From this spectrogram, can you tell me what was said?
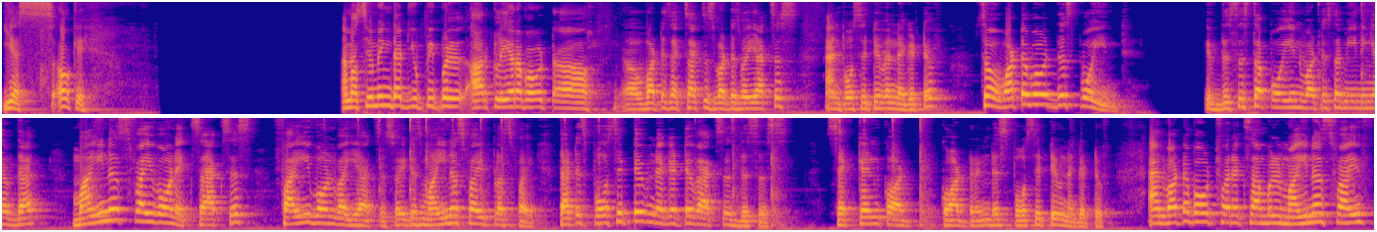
yes okay I'm assuming that you people are clear about uh, uh, what is x-axis, what is y-axis and positive and negative. So what about this point? If this is the point, what is the meaning of that? Minus 5 on x-axis, 5 on y-axis. So it is minus 5 plus 5. That is positive, negative axis this is. Second quad quadrant is positive, negative. And what about for example minus 5,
